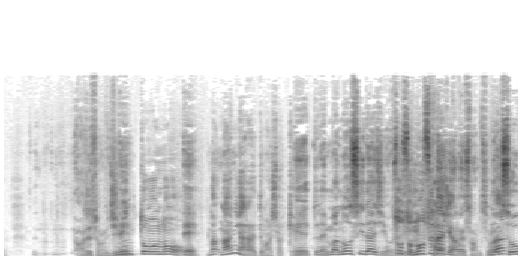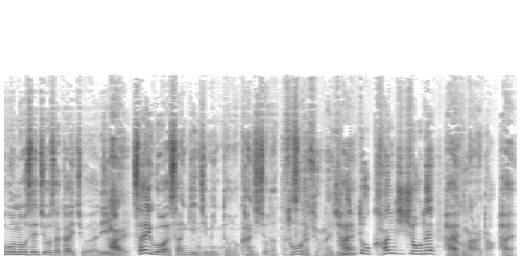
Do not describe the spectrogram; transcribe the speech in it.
ーあれですよね。自民党の、ええ、な何やられてましたっけ？えー、っとねまあ農水大臣をそうそう農水大臣やられてたんですよね、はい、総合農政調査会長やり、はい、最後は参議院自民党の幹事長だったんですね。そうですよね。自民党幹事長で亡くなられた、はい、はい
